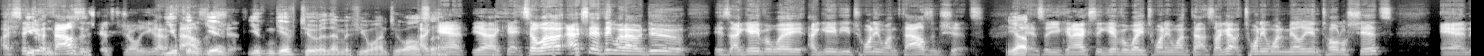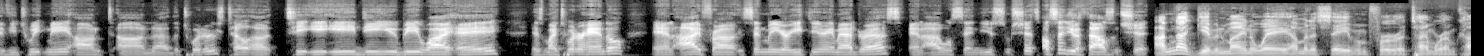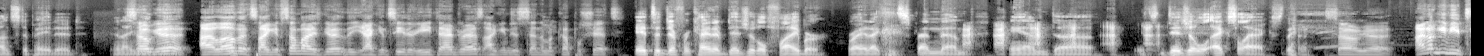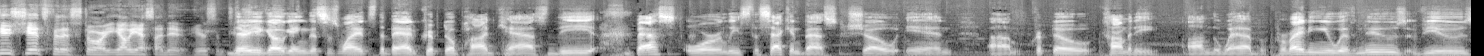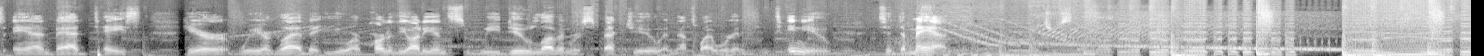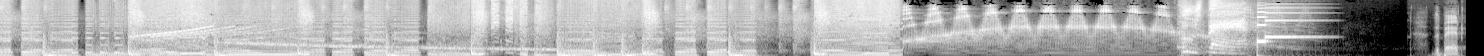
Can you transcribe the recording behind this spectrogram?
I send You you, can- a thousand shits, Joel. You got a You can thousand give shits. you can give two of them if you want to. Also, I can't. Yeah, I can't. So what I, actually, I think what I would do is I gave away, I gave you twenty one thousand shits, Yep. and so you can actually give away twenty one thousand. So I got twenty one million total shits. And if you tweet me on on uh, the Twitters, tell uh, T E E D U B Y A is my Twitter handle, and I from send me your Ethereum address, and I will send you some shits. I'll send you a thousand shit. I'm not giving mine away. I'm going to save them for a time where I'm constipated. And I so them. good. I love it. It's like if somebody's good, I can see their ETH address. I can just send them a couple shits. It's a different kind of digital fiber, right? I can spend them, and uh, it's digital Ex-Lax. So good. I don't give you two shits for this story. Oh, yes, I do. Here's some. There you go, gang. This is why it's the Bad Crypto Podcast, the best, or at least the second best show in um, crypto comedy on the web, providing you with news, views, and bad taste. Here, we are glad that you are part of the audience. We do love and respect you, and that's why we're going to continue to demand that you stay.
